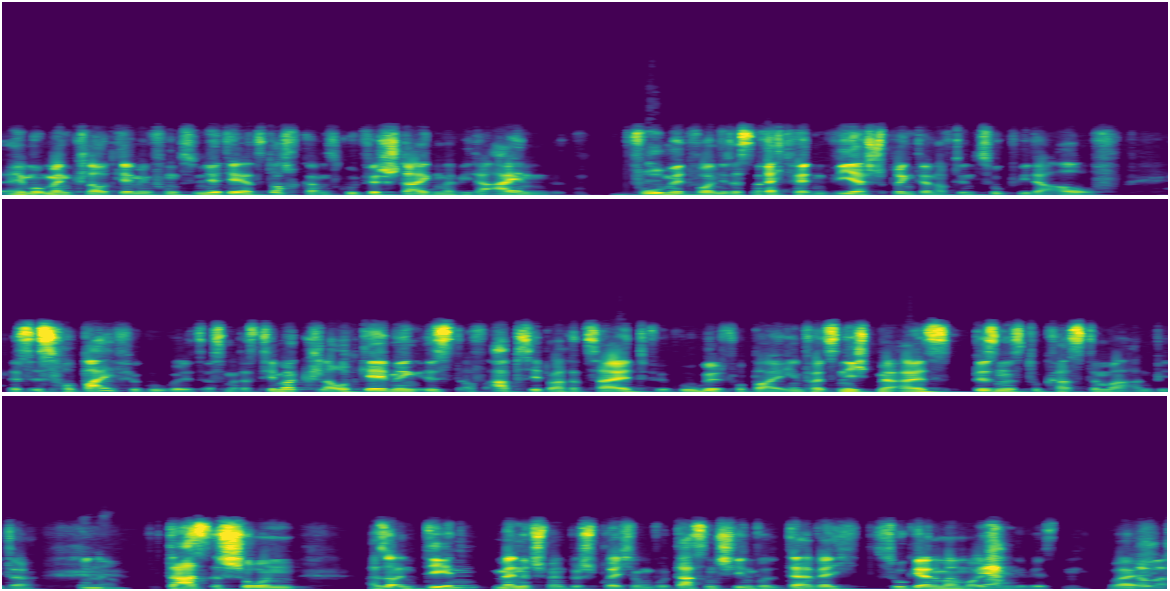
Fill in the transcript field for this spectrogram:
hey, Moment, Cloud Gaming funktioniert ja jetzt doch ganz gut, wir steigen mal wieder ein. Womit wollen die das denn rechtfertigen? Wer springt denn auf den Zug wieder auf? Es ist vorbei für Google jetzt erstmal. Das Thema Cloud Gaming ist auf absehbare Zeit für Google vorbei. Jedenfalls nicht mehr als Business-to-Customer-Anbieter. Genau. Das ist schon, also an den Managementbesprechungen, wo das entschieden wurde, da wäre ich zu gerne mal Mäuschen ja. gewesen. Weil aber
